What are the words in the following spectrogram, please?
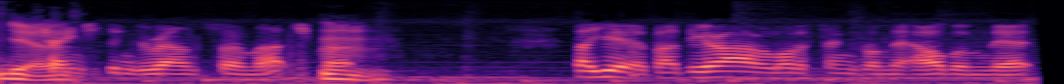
yeah. change things around so much. But, Mm. but yeah, but there are a lot of things on the album that,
